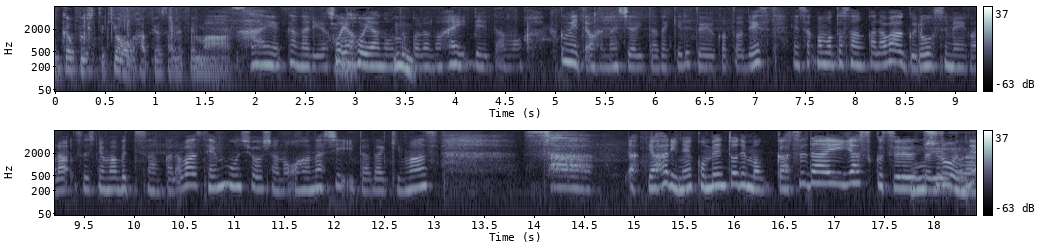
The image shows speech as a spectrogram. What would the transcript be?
ックアップして今日発表されてます。はい、かなりほやほやのところの、うん、はい、データも含めてお話をいただけるということです。え坂本さんからはグロース銘柄、そして馬淵さんからは専門商社のお話いただきます。さあ、あやはりねコメントでもガス代安くするというとね、ね、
